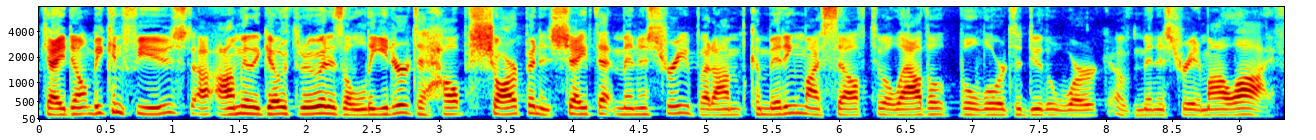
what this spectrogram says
Okay, don't be confused. I'm going to go through it as a leader to help sharpen and shape that ministry, but I'm committing myself to allow the, the Lord to do the work of ministry in my life.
